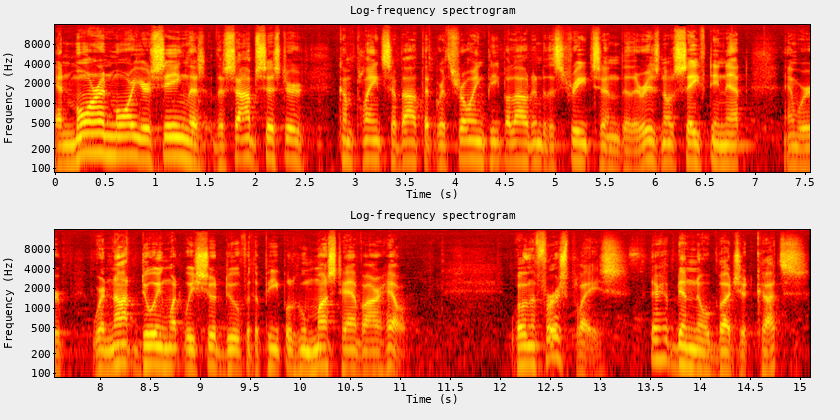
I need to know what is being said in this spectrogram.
And more and more you're seeing the, the sob sister complaints about that we're throwing people out into the streets and there is no safety net and we're, we're not doing what we should do for the people who must have our help. Well, in the first place, there have been no budget cuts.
